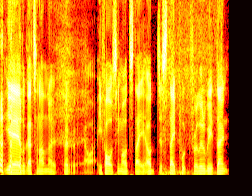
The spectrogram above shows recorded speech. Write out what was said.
note. yeah, look, that's another note. But uh, if I was him, I'd stay. I'd just stay put for a little bit. Don't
